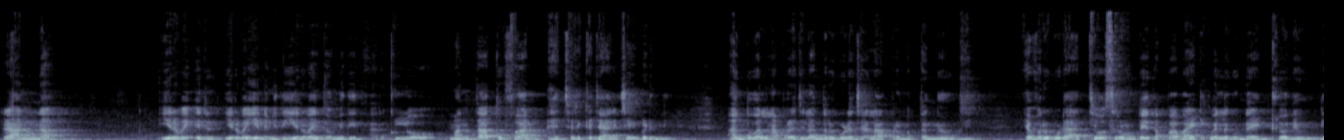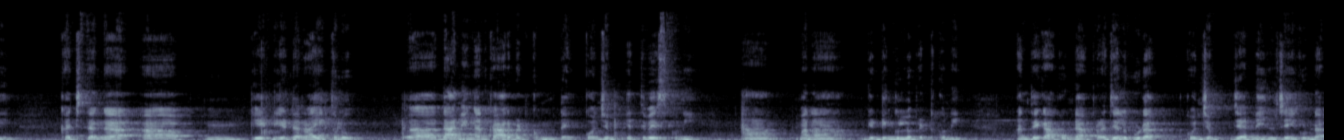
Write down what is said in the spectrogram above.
రానున్న ఇరవై ఇరవై ఎనిమిది ఇరవై తొమ్మిది తారీఖుల్లో మంతా తుఫాన్ హెచ్చరిక జారీ చేయబడింది. అందువలన ప్రజలందరూ కూడా చాలా అప్రమత్తంగా ఉండి ఎవరు కూడా అత్యవసరం ఉంటే తప్ప బయటికి వెళ్ళకుండా ఇంట్లోనే ఉండి ఖచ్చితంగా ఏంటి అంటే రైతులు ధాన్యం కనుక ఆరబెట్టుకుని ఉంటే కొంచెం ఎత్తివేసుకుని మన గిడ్డింగుల్లో పెట్టుకుని అంతేకాకుండా ప్రజలు కూడా కొంచెం జర్నీలు చేయకుండా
